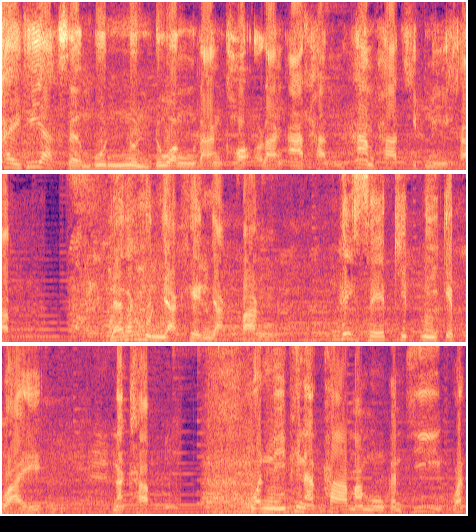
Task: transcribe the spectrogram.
ใครที่อยากเสริมบุญหนุนดวงล้างเคราะห์ล้างอาถรรพ์ห้ามพลาดคลิปนี้ครับ และถ้าคุณอยากเฮงอยากปัง ให้เซฟคลิปนี้เก็บไว้นะครับ วันนี้พี่นัดพามามูกันที่วัด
